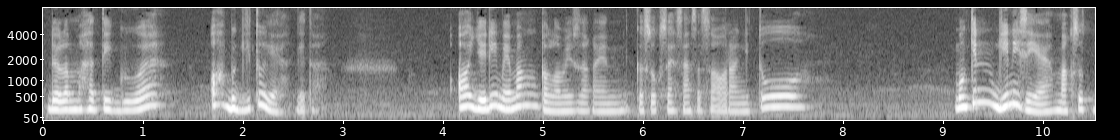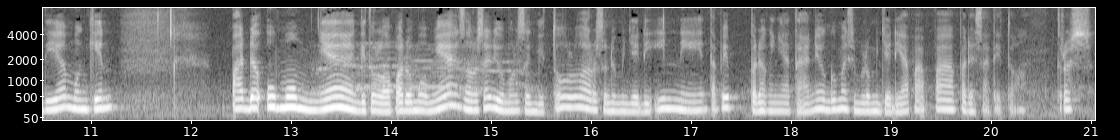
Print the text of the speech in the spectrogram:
Dalam hati gue oh begitu ya? Gitu. Oh jadi memang kalau misalkan kesuksesan seseorang itu mungkin gini sih ya maksud dia mungkin pada umumnya gitu loh pada umumnya seharusnya di umur segitu lo harus sudah menjadi ini tapi pada kenyataannya gue masih belum menjadi apa-apa pada saat itu. Terus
